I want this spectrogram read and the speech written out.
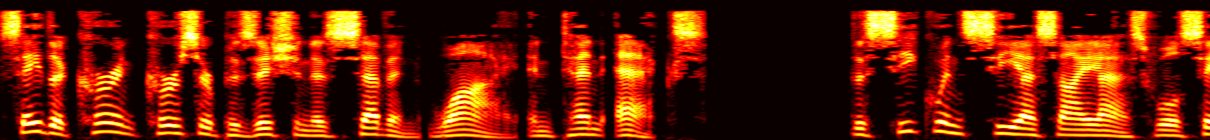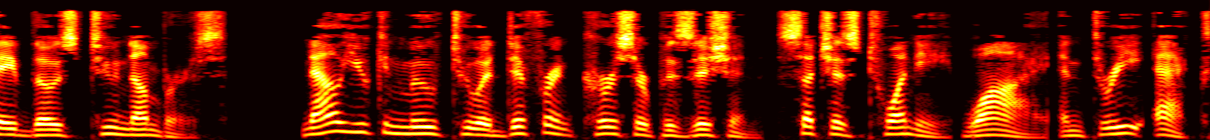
Say the current cursor position is 7 y and 10 x. The sequence CSIS will save those two numbers. Now you can move to a different cursor position, such as 20 y and 3 x,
